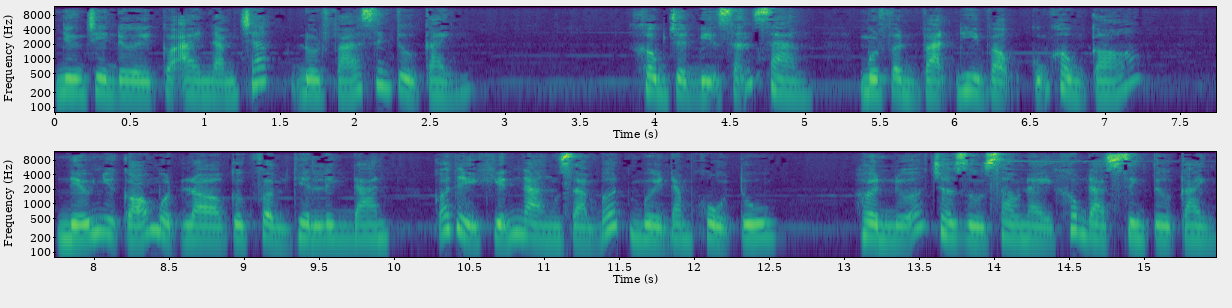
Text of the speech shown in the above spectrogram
Nhưng trên đời có ai nắm chắc đột phá sinh tử cảnh? Không chuẩn bị sẵn sàng, một phần vạn hy vọng cũng không có. Nếu như có một lò cực phẩm thiên linh đan, có thể khiến nàng giảm bớt 10 năm khổ tu. Hơn nữa, cho dù sau này không đạt sinh tử cảnh,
